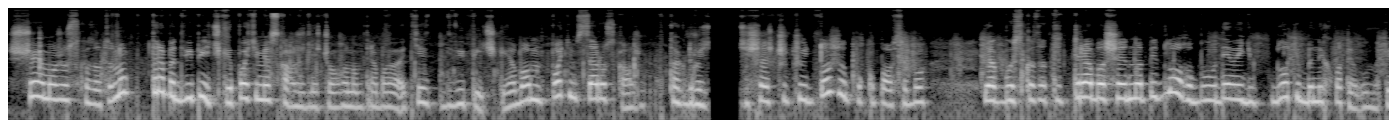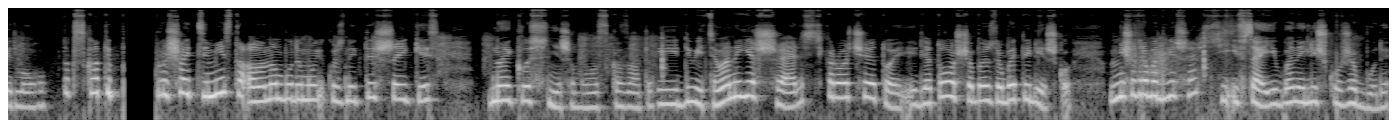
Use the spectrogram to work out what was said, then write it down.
Що я можу сказати? Ну, треба дві пічки, потім я скажу, для чого нам треба ті дві пічки. Я вам потім все розкажу. Так, друзі, ще чуть-чуть теж покупався, бо, як би сказати, треба ще на підлогу, бо 9 блоків би не хватило на підлогу. Так сказати, прощайте місто, але нам будемо якось знайти ще якесь найкласніше, можна сказати. І дивіться, в мене є шерсть, коротше, той, і для того, щоб зробити ліжко. Мені ще треба дві шерсті і все, і в мене ліжко вже буде.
